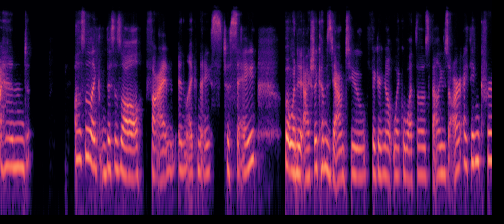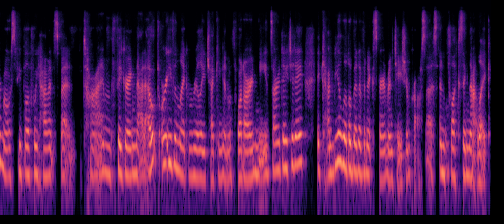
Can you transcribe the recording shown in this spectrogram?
And also, like, this is all fine and like nice to say. But when it actually comes down to figuring out like what those values are, I think for most people, if we haven't spent time figuring that out or even like really checking in with what our needs are day to day, it can be a little bit of an experimentation process and flexing that like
